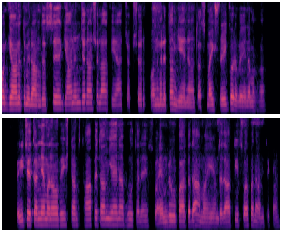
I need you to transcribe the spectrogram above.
अज्ञानतिमिरान्धस्य ज्ञानञ्जनाशलाकया चक्षुरुन्मिलितं येन तस्मै श्रीगुरवे नमः। श्रीचैतन्यमनोभीष्टं स्थापितं येन भूतले, स्वयं रूपा कदा मह्यं ददाति स्वपदान्तिकम्।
